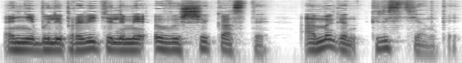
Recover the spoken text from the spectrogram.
Они были правителями высшей касты, а Меган – крестьянкой.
